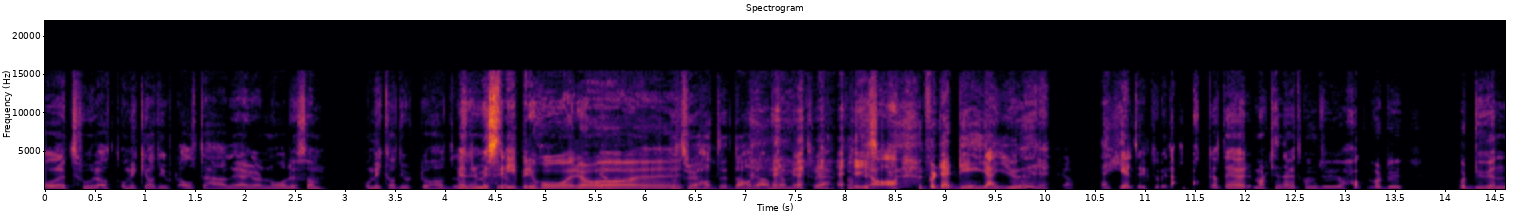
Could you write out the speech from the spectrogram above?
og jeg tror at om ikke jeg hadde gjort alt det her det jeg gjør nå, liksom Om ikke jeg hadde gjort det hadde Mener du med striper i håret og Da, tror jeg hadde, da hadde jeg angra mer, tror jeg. faktisk. Ja, for det er det jeg gjør. Ja. Det er helt riktig. Det er akkurat det jeg gjør. Martin, jeg vet ikke om du hadde Var du, var du en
